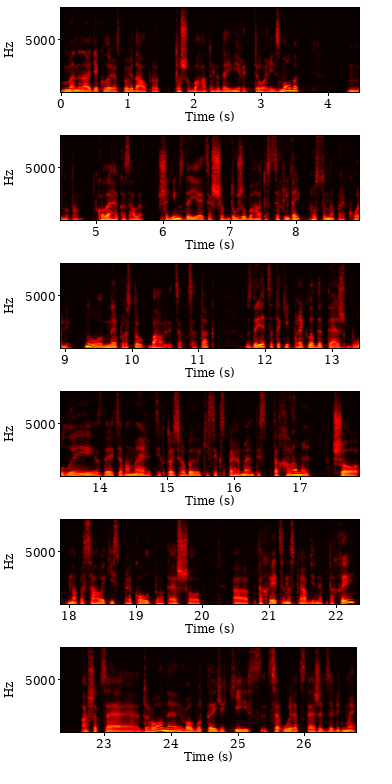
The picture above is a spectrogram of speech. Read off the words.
в мене навіть я коли розповідав про те, що багато людей вірять в теорії змови, ну там колеги казали, що їм здається, що дуже багато з цих людей просто на приколі. Ну, вони просто бавляться в це, так? Здається, такі приклади теж були. Здається, в Америці хтось робив якісь експерименти з птахами, що написав якийсь прикол про те, що е, птахи це насправді не птахи, а що це дрони, роботи, які це уряд стежить за людьми.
